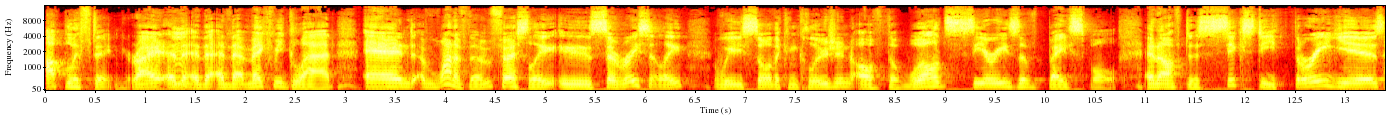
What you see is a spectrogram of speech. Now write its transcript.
uplifting, right? And, and, and that make me glad. And one of them, firstly, is so recently we saw the conclusion of the World Series of Baseball. And after 63 years,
